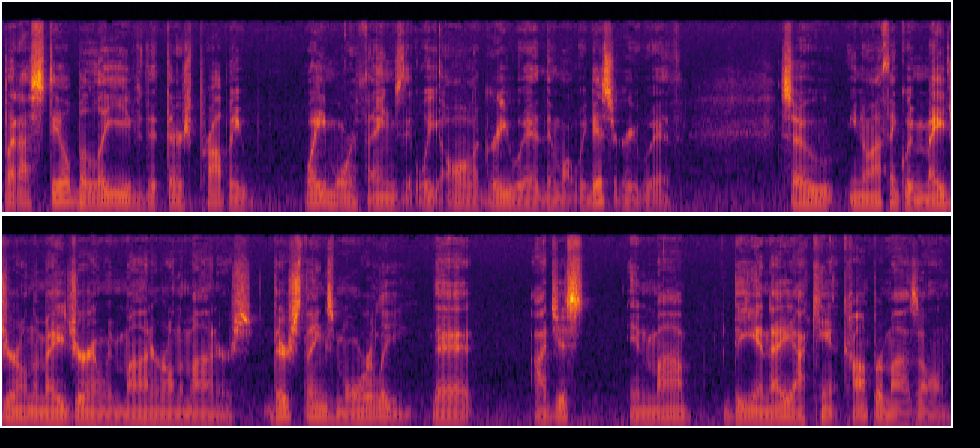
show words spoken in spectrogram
but I still believe that there's probably way more things that we all agree with than what we disagree with. So, you know, I think we major on the major and we minor on the minors. There's things morally that I just, in my DNA, I can't compromise on.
